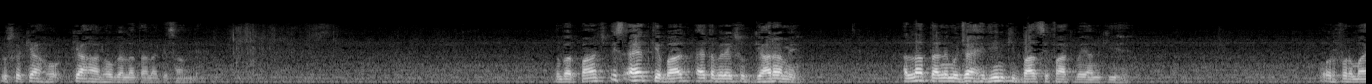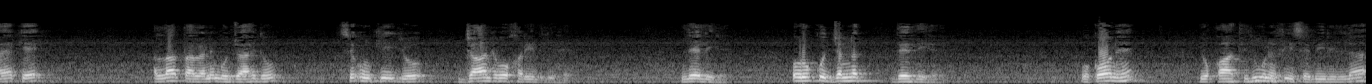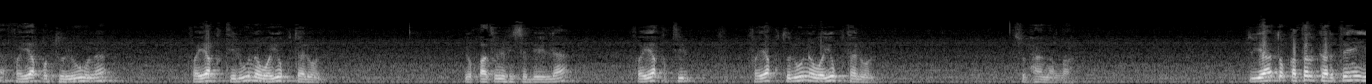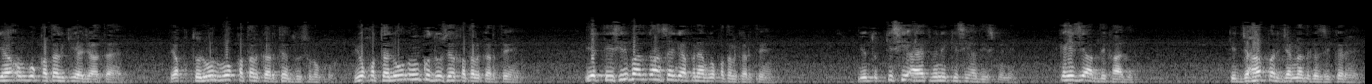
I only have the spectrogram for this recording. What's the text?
تو اس کا کیا ہو کیا حال ہوگا اللہ تعالیٰ کے سامنے؟ نمبر پانچ، اس عہد کے بعد عہد نمبر ایک سو گیارہ میں اللہ تعالی نے مجاہدین کی بعض صفات بیان کی ہے اور فرمایا کہ اللہ تعالی نے مجاہدوں سے ان کی جو جان ہے وہ خرید لی ہے، لے لی ہے اور ان کو جنت دے دی ہے۔ وہ کون ہے یو قاتلون فی سبیل اللہ فیقتلون فيقتلون ويقتلون. يقاتلون في سبيل الله، فيقتل فيقتلون ويقتلون. سبحان اللہ تو یا تو قتل کرتے ہیں یا ان کو قتل کیا جاتا ہے. یقتلون وہ قتل کرتے ہیں دوسروں کو. یقتلون ان کو دوسرے قتل کرتے ہیں. یہ تیسری بات کہاں سے کہ اپنے آپ کو قتل کرتے ہیں؟ یہ تو کسی آیت میں نہیں، کسی حدیث میں نہیں. کہیں سے آپ دکھا دیں کہ جہاں پر جنت کا ذکر ہے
